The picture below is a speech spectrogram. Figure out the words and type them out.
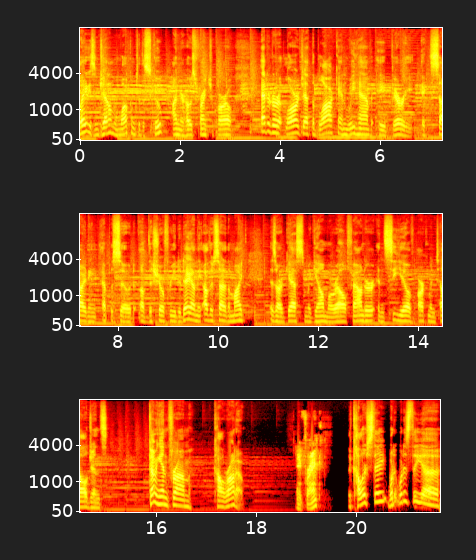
Ladies and gentlemen, welcome to The Scoop. I'm your host, Frank Chaparro, editor at large at The Block, and we have a very exciting episode of the show for you today. On the other side of the mic is our guest, Miguel Morel, founder and CEO of Arkham Intelligence, coming in from Colorado. Hey, Frank. The color state? What, what is the uh,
